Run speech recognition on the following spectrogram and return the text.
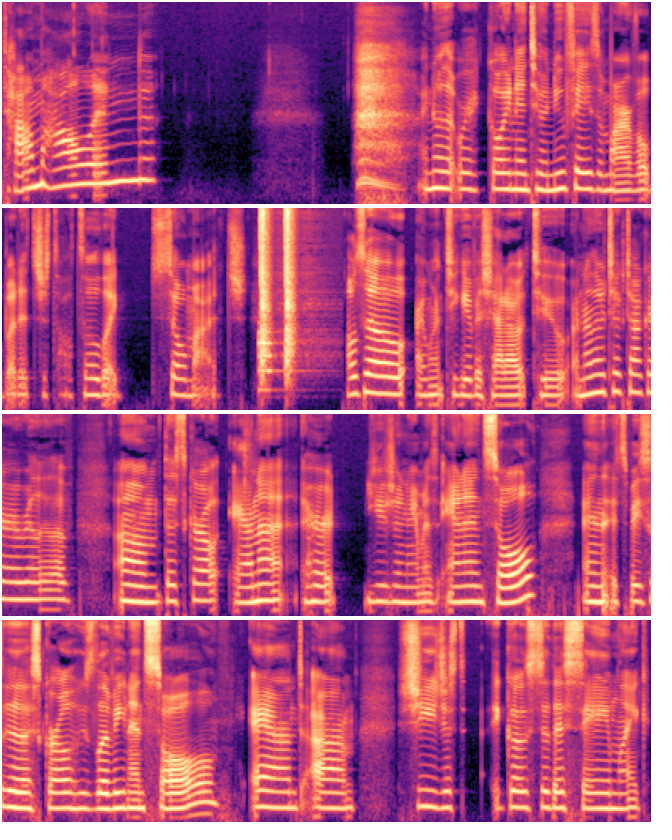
Tom Holland. I know that we're going into a new phase of Marvel, but it's just also like so much. Also, I want to give a shout out to another TikToker I really love. Um, this girl Anna, her username is Anna in Seoul, and it's basically this girl who's living in Seoul, and um, she just it goes to this same like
